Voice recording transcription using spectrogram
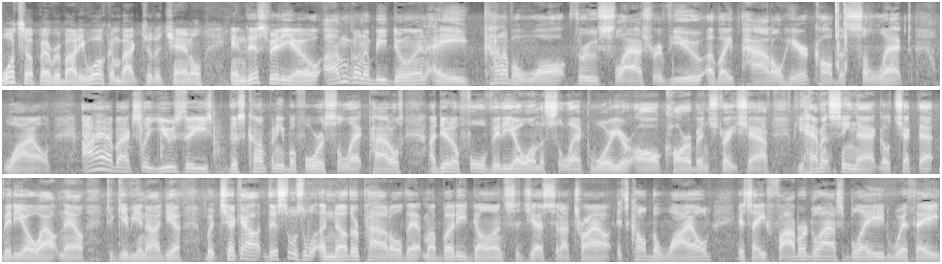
What's up everybody? Welcome back to the channel. In this video, I'm gonna be doing a kind of a walkthrough slash review of a paddle here called the Select Wild. I have actually used these this company before, Select Paddles. I did a full video on the Select Warrior All Carbon Straight Shaft. If you haven't seen that, go check that video out now to give you an idea. But check out, this was another paddle that my buddy Don suggested I try out. It's called the Wild. It's a fiberglass blade with a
